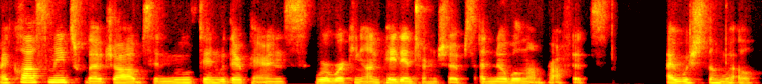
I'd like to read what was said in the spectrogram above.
My classmates without jobs had moved in with their parents, were working unpaid internships at noble nonprofits. I wished them well.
